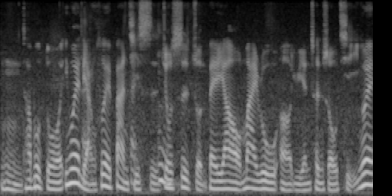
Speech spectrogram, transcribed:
嗯，差不多，因为两岁半其实就是准备要迈入呃语言成熟期，因为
